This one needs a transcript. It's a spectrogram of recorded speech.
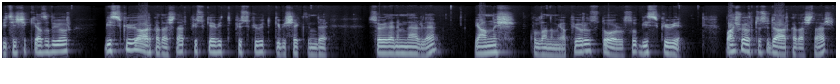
Bitişik yazılıyor. Bisküvi arkadaşlar püskevit, püsküvit gibi şeklinde söylenimlerle yanlış kullanım yapıyoruz. Doğrusu bisküvi. Başörtüsü de arkadaşlar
